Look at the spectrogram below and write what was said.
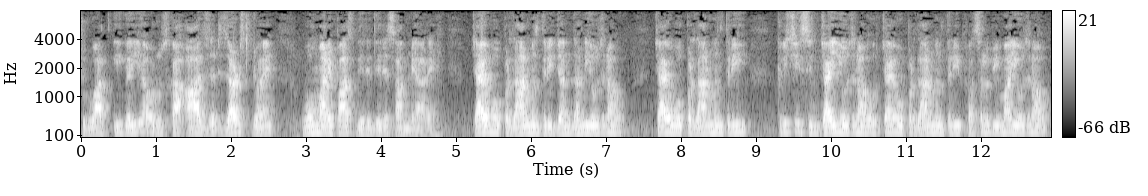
शुरुआत की गई है, और उसका आज रिज़ल्ट जो है वो हमारे पास धीरे धीरे सामने आ रहे हैं। चाहे वो प्रधानमंत्री जन धन योजना हो, चाहे वो प्रधानमंत्री कृषि सिंचाई योजना हो, चाहे वो प्रधानमंत्री फ़सल बीमा योजना हो,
